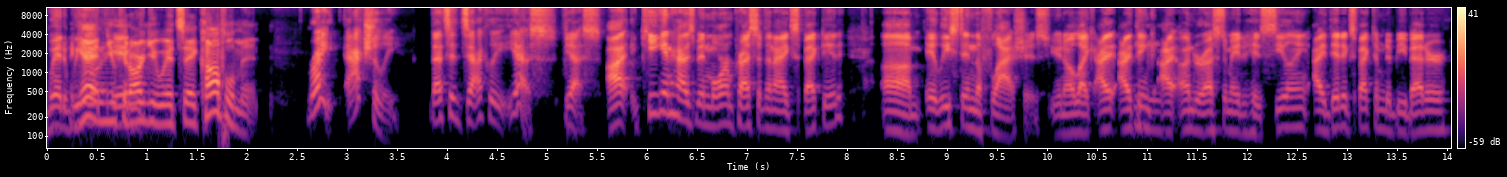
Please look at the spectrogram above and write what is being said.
when we again, you in, could argue it's a compliment. Right. Actually, that's exactly yes, yes. I Keegan has been more impressive than I expected. Um, at least in the flashes. You know, like I, I think mm-hmm. I underestimated his ceiling. I did expect him to be better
